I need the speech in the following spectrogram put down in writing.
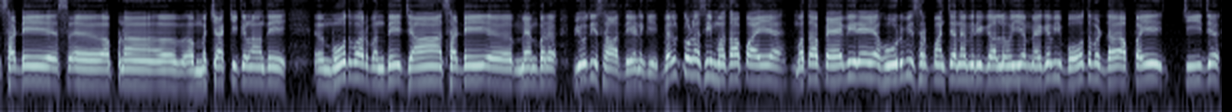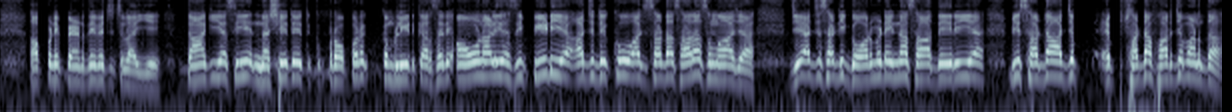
ਸਾਡੇ ਸ- ਆਪਣਾ ਮਚਾਕੀ ਕਲਾਂ ਦੇ ਅ, ਮੋਹਤਵਾਰ ਬੰਦੇ ਜਾਂ ਸਾਡੇ ਮੈਂਬਰ ਵੀ ਉਹਦੀ ਸਾਥ ਦੇਣਗੇ। ਬਿਲਕੁਲ ਅਸੀਂ ਮਤਾ ਪਾਏ ਆ ਮਤਾ ਪੈ ਵੀ ਰਹੇ ਆ ਹੋਰ ਵੀ ਸਰਪੰਚਾਂ ਨਾਲ ਮੇਰੀ ਗੱਲ ਹੋਈ ਆ ਮੈਂ ਕਿਹਾ ਵੀ ਬਹੁਤ ਵੱਡਾ ਆਪਾਂ ਇਹ ਚੀਜ਼ ਆਪਣੇ ਪਿੰਡ ਦੇ ਵਿੱਚ ਚਲਾਈਏ ਤਾਂ ਕਿ ਅਸੀਂ ਨਸ਼ੇ ਤੇ ਪ੍ਰੋਪਰ ਕੰਪਲੀਟ ਕਰ ਸਕਦੇ। ਆਉਣ ਵਾਲੀ ਅਸੀਂ ਪੀੜ੍ਹੀ ਆ ਅੱਜ ਦੇਖੋ ਅੱਜ ਸਾਡਾ ਸਾਰਾ ਸਮਾਜ ਆ ਜੇ ਅੱਜ ਸਾਡੀ ਗਵਰਨਮੈਂਟ ਇੰਨਾ ਸਾਥ ਦੇ ਰਹੀ ਹੈ ਵੀ ਸਾਡਾ ਅੱਜ ਸਾਡਾ ਫਰਜ਼ ਬਣਦਾ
